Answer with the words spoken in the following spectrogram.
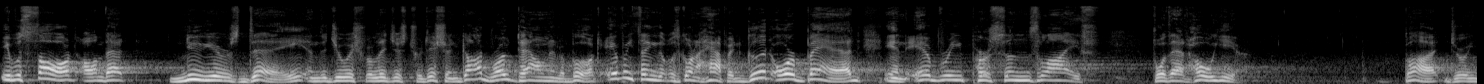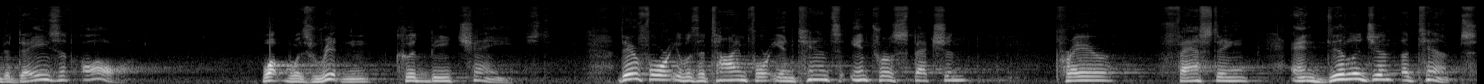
It was thought on that New Year's Day in the Jewish religious tradition, God wrote down in a book everything that was going to happen, good or bad, in every person's life for that whole year. But during the days of awe, what was written could be changed. Therefore, it was a time for intense introspection, prayer, fasting, and diligent attempts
